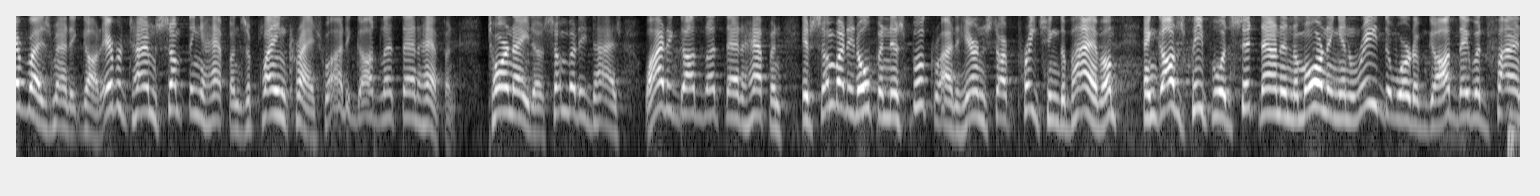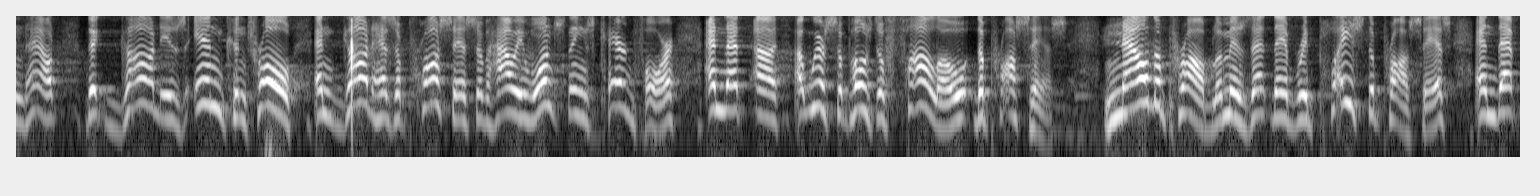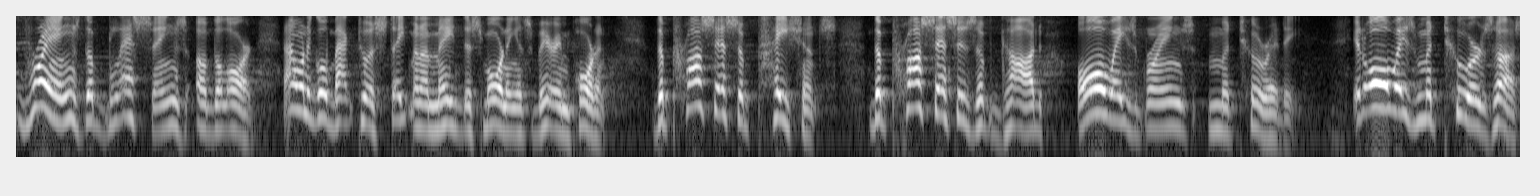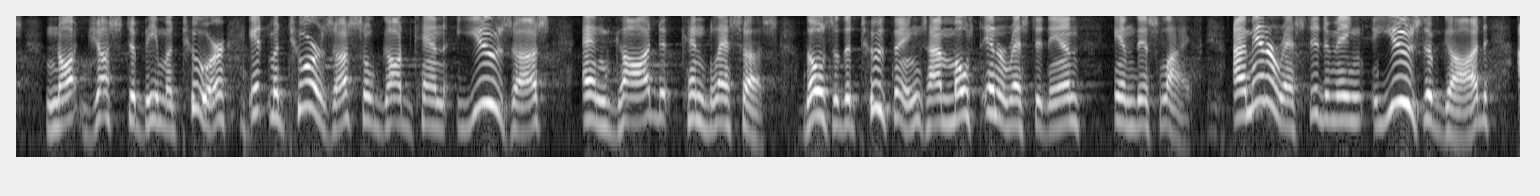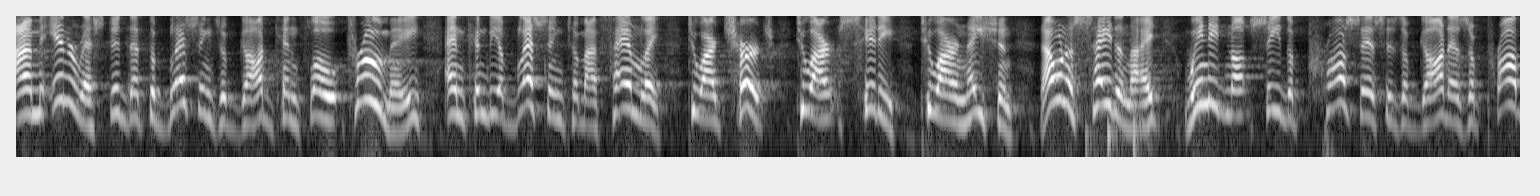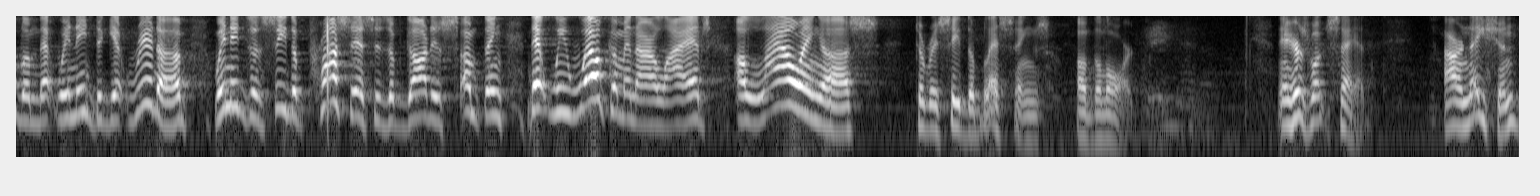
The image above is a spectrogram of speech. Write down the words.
Everybody's mad at God. Every time something happens, a plane crash, why did God let that happen? Tornado, somebody dies. Why did God let that happen? If somebody'd open this book right here and start preaching the Bible, and God's people would sit down in the morning and read the Word of God, they would find out that God is in control and God has a process of how He wants things cared for, and that uh, we're supposed to follow the process. Now, the problem is that they've replaced the process, and that brings the blessings of the Lord. And I want to go back to a statement I made this morning, it's very important. The process of patience, the processes of God, always brings maturity. It always matures us, not just to be mature, it matures us so God can use us and God can bless us. Those are the two things I'm most interested in in this life. I'm interested in being used of God. I'm interested that the blessings of God can flow through me and can be a blessing to my family, to our church, to our city, to our nation. I want to say tonight, we need not see the processes of God as a problem that we need to get rid of. We need to see the processes of God as something that we welcome in our lives, allowing us to receive the blessings of the Lord. Now, here's what's said our nation,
